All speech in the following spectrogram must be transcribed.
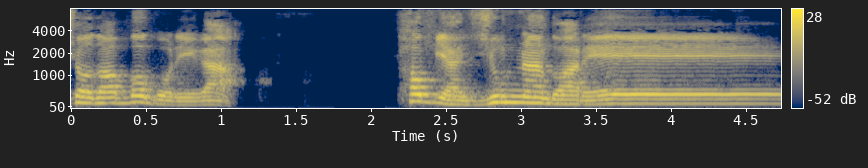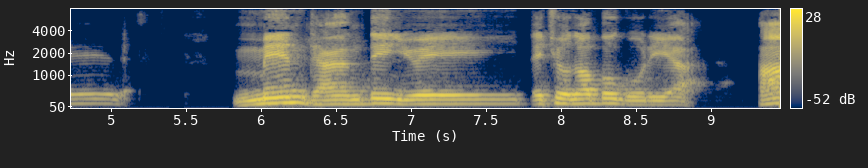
ချို့သောပုဂ္ဂိုလ်တွေကဖောက်ပြန်ယူနှမ်းသွားတယ်မင်းတန်သိ၍တချို့သောပုဂ္ဂိုလ်တွေကဘာ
